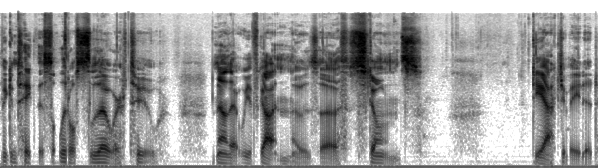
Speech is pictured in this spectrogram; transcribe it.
We can take this a little slower, too, now that we've gotten those uh, stones deactivated.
